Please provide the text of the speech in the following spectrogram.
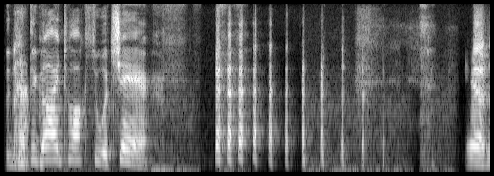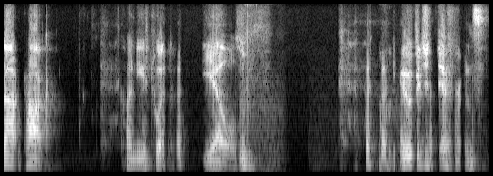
The, the guy talks to a chair. He does not talk. Clint Eastwood yells. Huge difference.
